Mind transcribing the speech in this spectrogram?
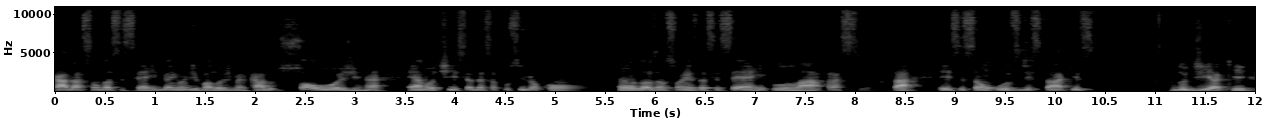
cada ação da CCR ganhou de valor de mercado só hoje, né? É a notícia dessa possível compra as ações da CCR lá para cima, tá? Esses são os destaques do dia aqui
